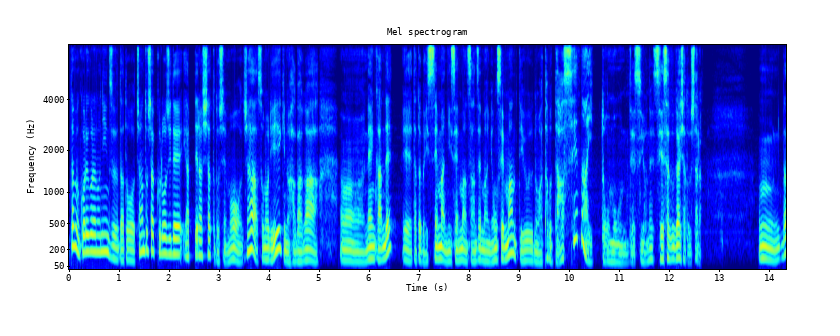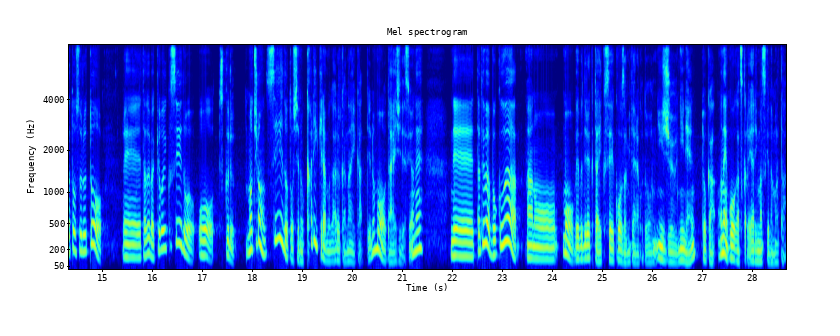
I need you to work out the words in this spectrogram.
多分これぐらいの人数だとちゃんとした黒字でやってらっしゃったとしてもじゃあその利益の幅がうん年間で、え、例えば1000万2000万3000万4000万っていうのは多分出せないと思うんですよね制作会社としたら。うん、だとするとえー、例えば教育制度を作るもちろん制度としてのカリキュラムがあるかないかっていうのも大事ですよね。で例えば僕はあのもうウェブディレクター育成講座みたいなことを22年とかね5月からやりますけどまた、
